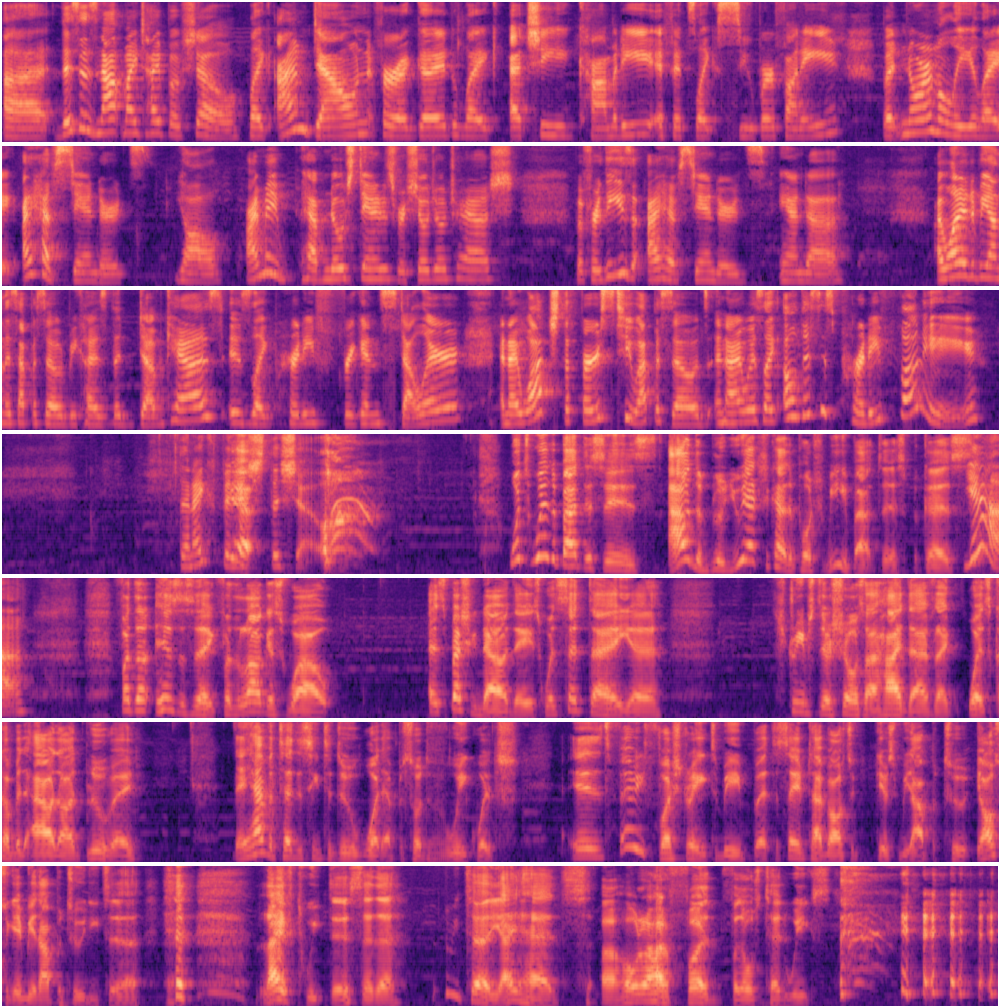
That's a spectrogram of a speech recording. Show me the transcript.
Uh, this is not my type of show. Like, I'm down for a good, like, ecchi comedy if it's, like, super funny. But normally, like, I have standards, y'all. I may have no standards for shojo trash, but for these, I have standards. And, uh, I wanted to be on this episode because the dubcast is like pretty freaking stellar. And I watched the first two episodes and I was like, oh, this is pretty funny. Then I finished the show. What's weird about this is, out of the blue, you actually kind of approached me about this because yeah. for the here's the thing for the longest while, especially nowadays, when Sentai uh, streams their shows on HIDIVE, like what's coming out on Blu-ray, they have a tendency to do one episode of a week, which is very frustrating to me. But at the same time, it also gives me opportunity. It also gave me an opportunity to uh, live tweet this, and uh, let me tell you, I had a whole lot of fun for those ten weeks.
